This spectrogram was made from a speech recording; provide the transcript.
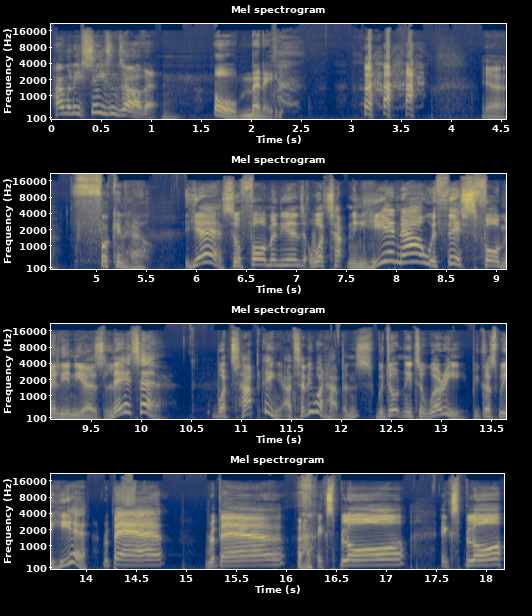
how many seasons are there? Mm. Oh, many. Yeah. Fucking hell. Yeah, so four million. What's happening here now with this four million years later? What's happening? I'll tell you what happens. We don't need to worry because we're here. Repair, repair, explore, explore.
